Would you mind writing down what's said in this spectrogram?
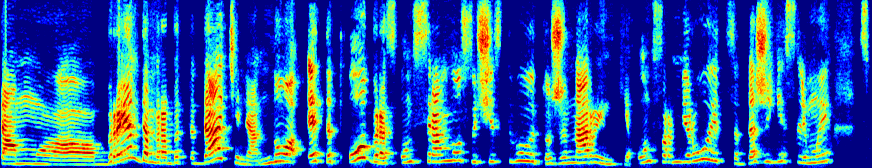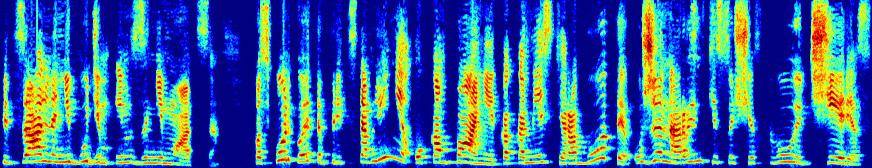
там а, брендом работодателя, но этот образ, он все равно существует уже на рынке, он формируется, даже если мы специально не будем им заниматься. Поскольку это представление о компании как о месте работы уже на рынке существует через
